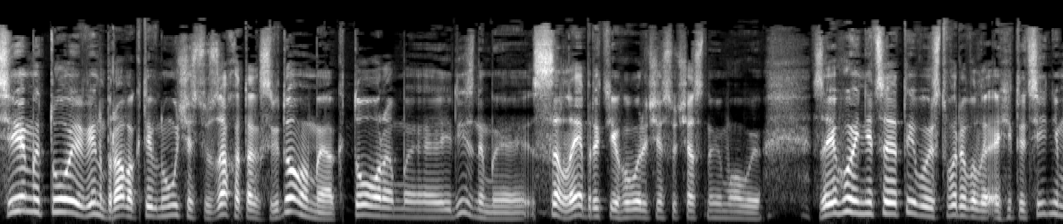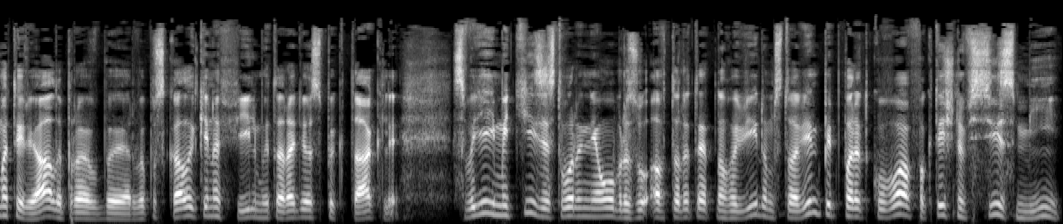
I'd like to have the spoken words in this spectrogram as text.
Цією метою він брав активну участь у заходах з відомими акторами, різними селебриті, говорячи сучасною мовою. За його ініціативою створювали агітаційні матеріали про ФБР, випускали кінофільми та радіоспектаклі. Своїй меті зі створення образу авторитетного відомства він підпорядкував фактично всі ЗМІ,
